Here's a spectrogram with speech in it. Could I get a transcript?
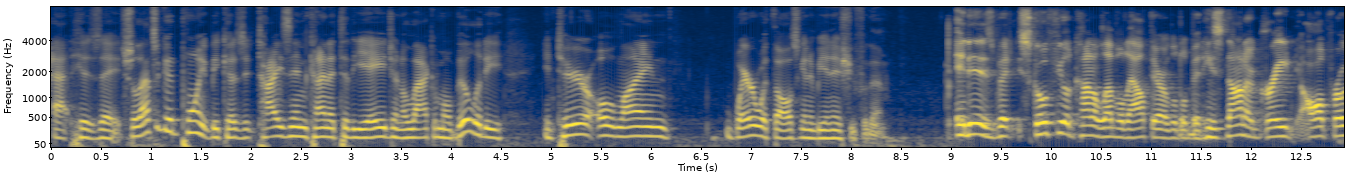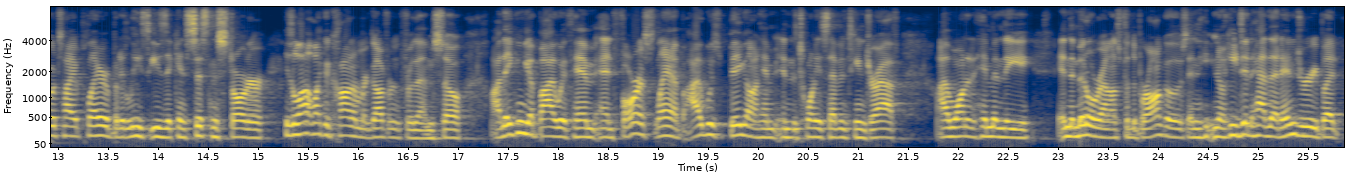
at his age. So that's a good point because it ties in kind of to the age and a lack of mobility. Interior O line wherewithal is going to be an issue for them. It is, but Schofield kind of leveled out there a little bit. He's not a great all pro type player, but at least he's a consistent starter. He's a lot like a Connor McGovern for them, so uh, they can get by with him. And Forrest Lamp, I was big on him in the 2017 draft. I wanted him in the in the middle rounds for the Broncos, and he, you know he did have that injury, but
